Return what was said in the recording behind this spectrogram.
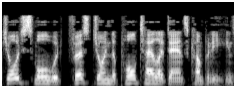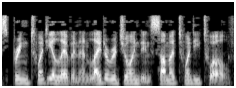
George Smallwood, first joined the Paul Taylor Dance Company in spring 2011 and later rejoined in summer 2012.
